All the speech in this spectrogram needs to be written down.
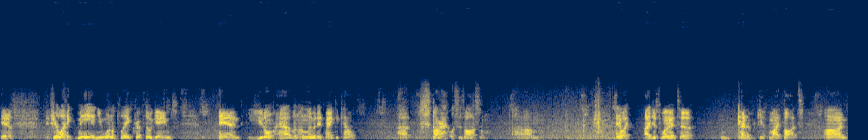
if if you're like me and you want to play crypto games and you don't have an unlimited bank account, uh, Star Atlas is awesome. Um, anyway, I just wanted to kind of give my thoughts on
